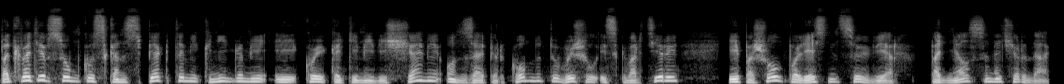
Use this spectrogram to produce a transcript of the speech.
Подхватив сумку с конспектами, книгами и кое-какими вещами, он запер комнату, вышел из квартиры и пошел по лестнице вверх, поднялся на чердак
